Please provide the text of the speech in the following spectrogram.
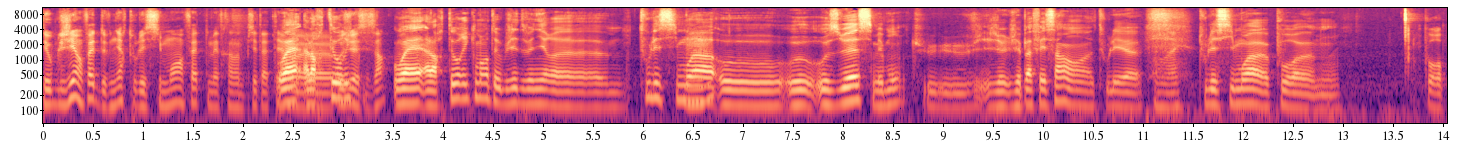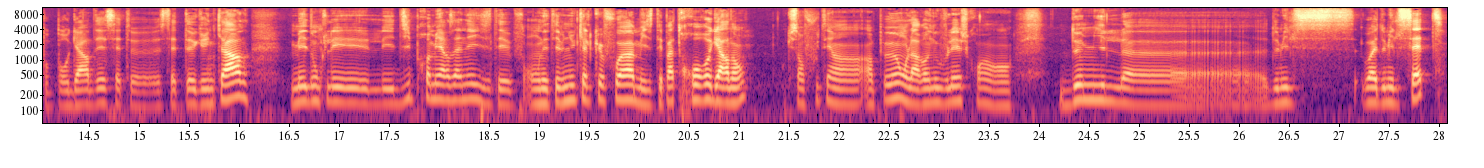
es, obligé en fait de venir tous les 6 mois en fait mettre un pied à terre Ouais, euh, alors théorique- US, ça? Ouais, alors théoriquement, tu es obligé de venir euh, tous les 6 mois Mhm. aux, aux- aux US, mais bon, tu- j'ai pas fait ça hein, tous les, euh, Ouais. tous les 6 mois pour, euh, pour, pour, pour garder cette, euh, cette green card. Mais donc les, les 10 premières années, ils étaient, on était venus quelques fois, mais ils n'étaient pas trop regardants. Ils s'en foutaient un, un peu. On l'a renouvelé, je crois, en 2000, euh, 2000 ouais, 2007.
